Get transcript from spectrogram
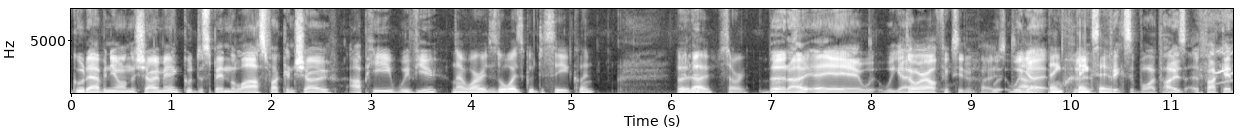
good having you on the show, man. Good to spend the last fucking show up here with you. No worries. It's always good to see you, Clint. Birdo, sorry. But oh, yeah, yeah, yeah, we, we go. Don't worry, I'll fix it in post. we Oh, go. thank- thanks, Ev. Fix it by post. Uh, fucking.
